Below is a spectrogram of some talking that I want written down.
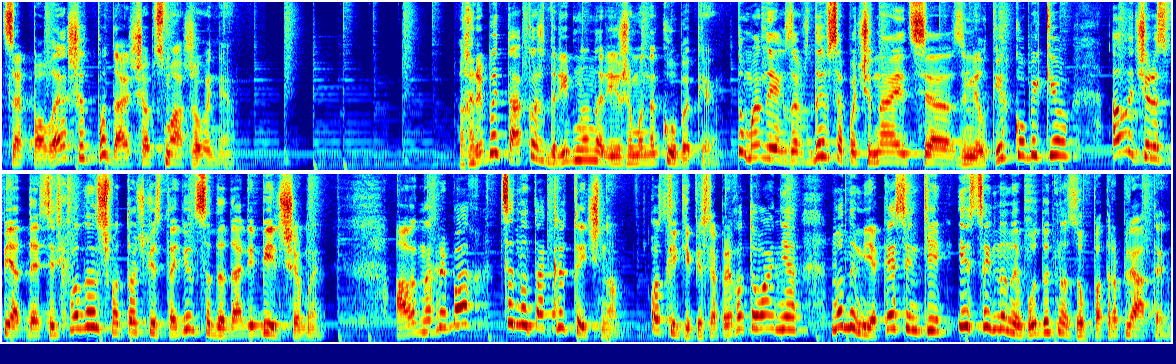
Це полегшить подальше обсмажування. Гриби також дрібно наріжемо на кубики. У мене, як завжди, все починається з мілких кубиків, але через 5-10 хвилин шматочки стають все дедалі більшими. Але на грибах це не так критично, оскільки після приготування вони м'якесенькі і сильно не будуть на зуб потрапляти.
